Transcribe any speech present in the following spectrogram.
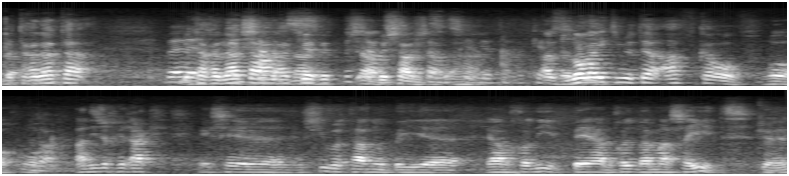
בתחנת ה- הרכבת בשאנץ, כן. אז לא ראיתם יותר אף קרוב. רו, רו. לא. אני זוכר רק שהושיבו אותנו במכונית, במשאית. כן,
